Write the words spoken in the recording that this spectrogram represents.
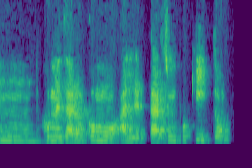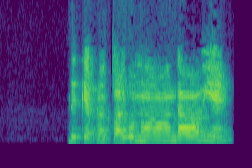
mm, comenzaron como a alertarse un poquito de que de pronto algo no andaba bien.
